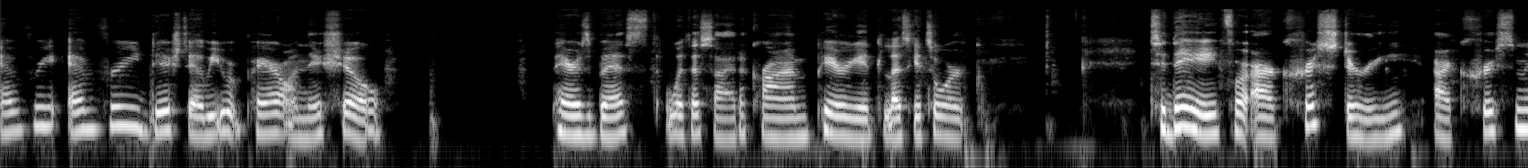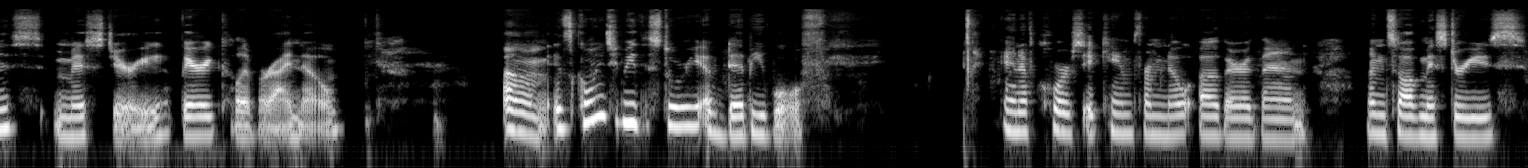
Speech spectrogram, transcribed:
every every dish that we prepare on this show pairs best with a side of crime. Period. Let's get to work. Today for our Christery, our Christmas mystery, very clever, I know. Um, it's going to be the story of Debbie Wolf. And of course, it came from no other than Unsolved Mysteries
